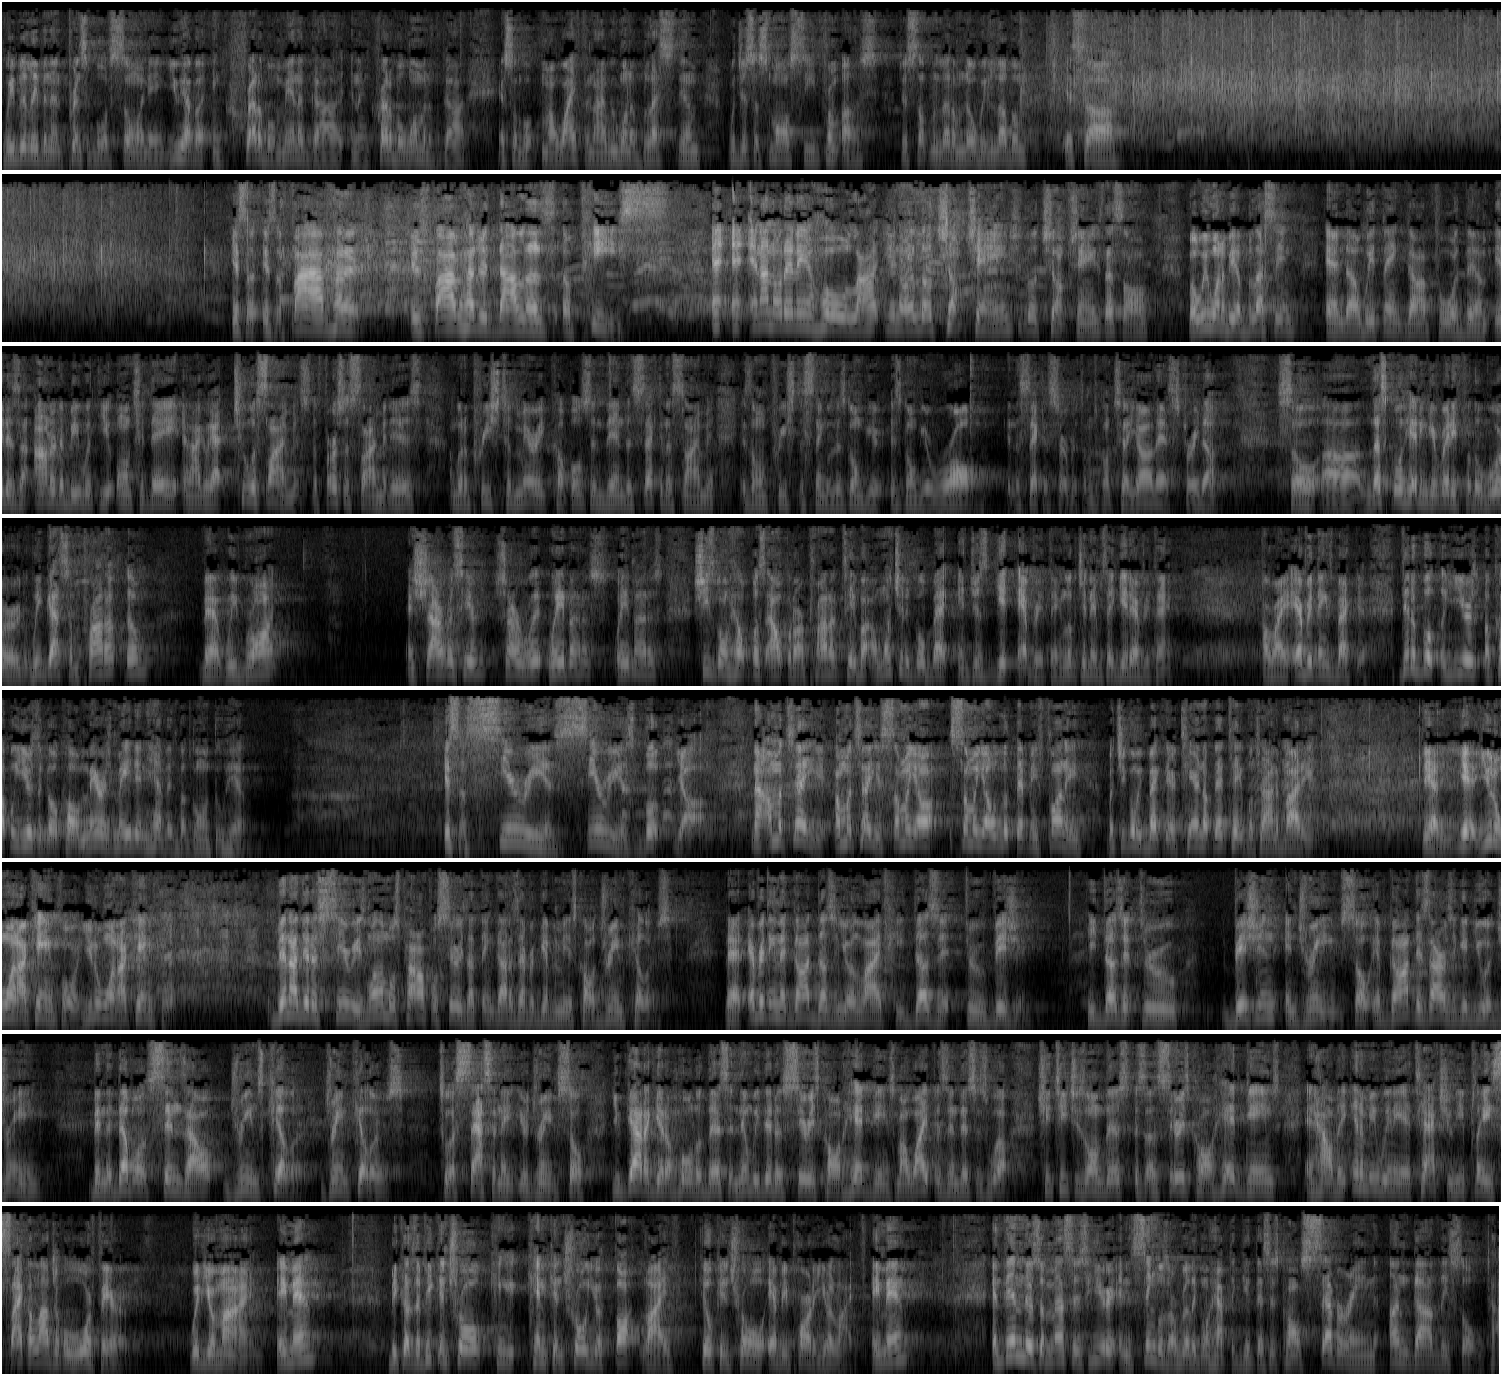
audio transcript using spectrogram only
We believe in the principle of sowing, and you have an incredible man of God, an incredible woman of God. And so, my wife and I, we want to bless them with just a small seed from us, just something to let them know we love them. It's uh, It's a, it's a 500, it's $500 a piece. And, and, and, I know that ain't a whole lot, you know, a little chump change, a little chump change, that's all. But we want to be a blessing, and uh, we thank God for them. It is an honor to be with you on today, and I got two assignments. The first assignment is I'm going to preach to married couples, and then the second assignment is I'm going to preach to singles. It's going to get, it's going to get raw in the second service. I'm just going to tell y'all that straight up. So uh, let's go ahead and get ready for the word. We've got some product, though that we brought. And Shira's here. Shira, wave at us. Wave at us. She's going to help us out with our product table. I want you to go back and just get everything. Look at your neighbor say, get everything. All right, everything's back there. Did a book a, year, a couple years ago called Marriage Made in Heaven, but Going Through Hell. It's a serious, serious book, y'all. Now I'm gonna tell you, I'm gonna tell you, some of y'all, some of y'all looked at me funny, but you're gonna be back there tearing up that table trying to buy these. Yeah, yeah, you the one I came for. You the one I came for. Then I did a series, one of the most powerful series I think God has ever given me is called Dream Killers. That everything that God does in your life, He does it through vision. He does it through vision and dreams. So if God desires to give you a dream, then the devil sends out dreams killer, dream killers to assassinate your dreams. So you got to get a hold of this. And then we did a series called Head Games. My wife is in this as well. She teaches on this. It's a series called Head Games and how the enemy, when he attacks you, he plays psychological warfare with your mind. Amen? Because if he control, can, can control your thought life, he'll control every part of your life. Amen? And then there's a message here, and the singles are really going to have to get this. It's called Severing Ungodly Soul Ties.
